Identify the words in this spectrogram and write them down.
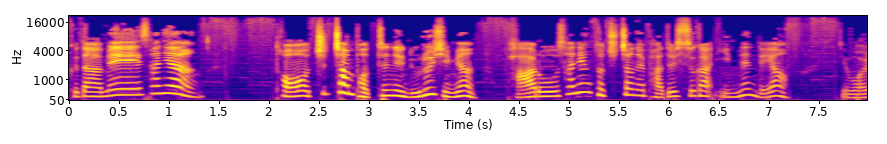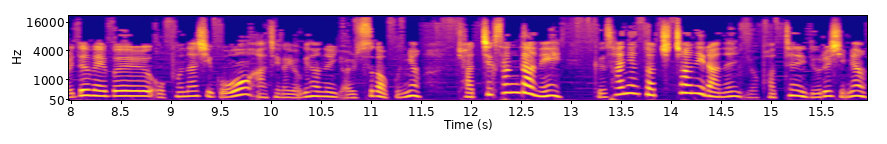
그 다음에 사냥터 추천 버튼을 누르시면 바로 사냥터 추천을 받을 수가 있는데요. 월드맵을 오픈하시고 아 제가 여기서는 열 수가 없군요. 좌측 상단에 그 사냥터 추천이라는 이 버튼을 누르시면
